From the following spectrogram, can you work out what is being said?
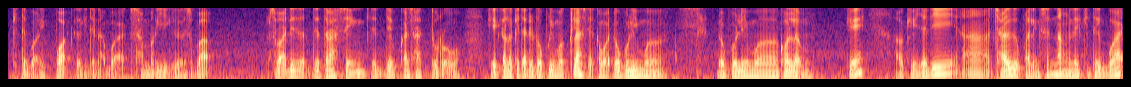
Kita buat report ke, kita nak buat summary ke Sebab sebab dia dia terasing. Dia, dia bukan satu row. Okey kalau kita ada 25 kelas dia akan buat 25 25 kolom. Okey okey jadi uh, cara paling senang dia kita buat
